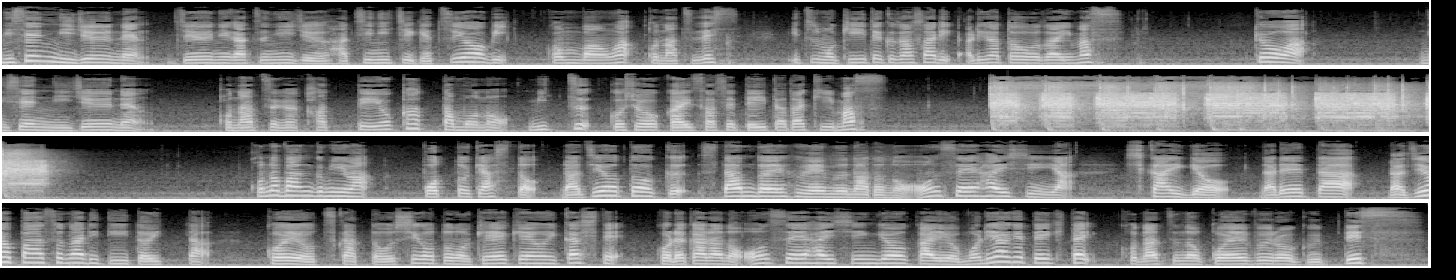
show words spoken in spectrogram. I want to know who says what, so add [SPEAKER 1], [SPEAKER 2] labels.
[SPEAKER 1] 2020年12月28日月曜日、こんばんは、小夏です。いつも聞いてくださりありがとうございます。今日は2020年小夏が買ってよかったもの3つご紹介させていただきます。この番組は、ポッドキャスト、ラジオトーク、スタンド FM などの音声配信や、司会業、ナレーター、ラジオパーソナリティといった声を使ったお仕事の経験を活かして、これからの音声配信業界を盛り上げていきたい、小夏の声ブログです。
